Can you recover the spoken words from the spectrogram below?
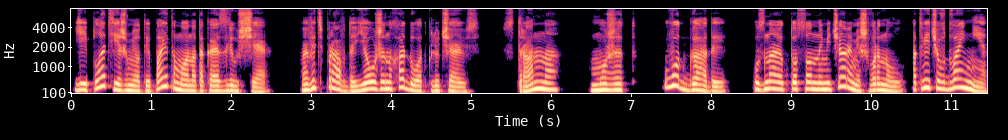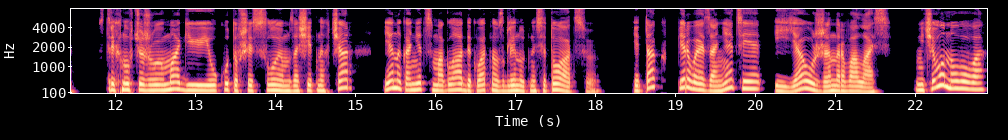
Ей платье жмет, и поэтому она такая злющая. А ведь правда, я уже на ходу отключаюсь. Странно. Может... Вот гады. Узнаю, кто сонными чарами швырнул, отвечу вдвойне. Стряхнув чужую магию и укутавшись слоем защитных чар, я, наконец, смогла адекватно взглянуть на ситуацию. Итак, первое занятие, и я уже нарвалась. Ничего нового,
